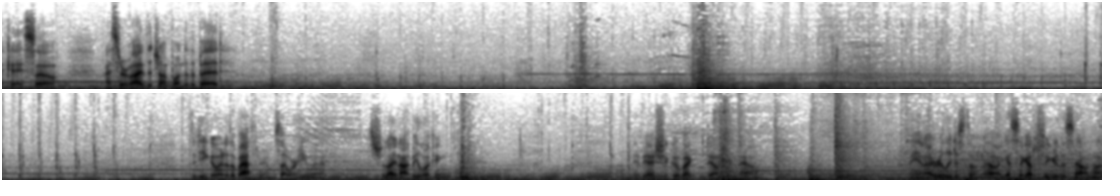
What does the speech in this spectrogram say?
Okay, so I survived the jump onto the bed. Did he go into the bathroom? Is that where he went? Should I not be looking? Maybe I should go back down here now? Man, I really just don't know. I guess I gotta figure this out, huh?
